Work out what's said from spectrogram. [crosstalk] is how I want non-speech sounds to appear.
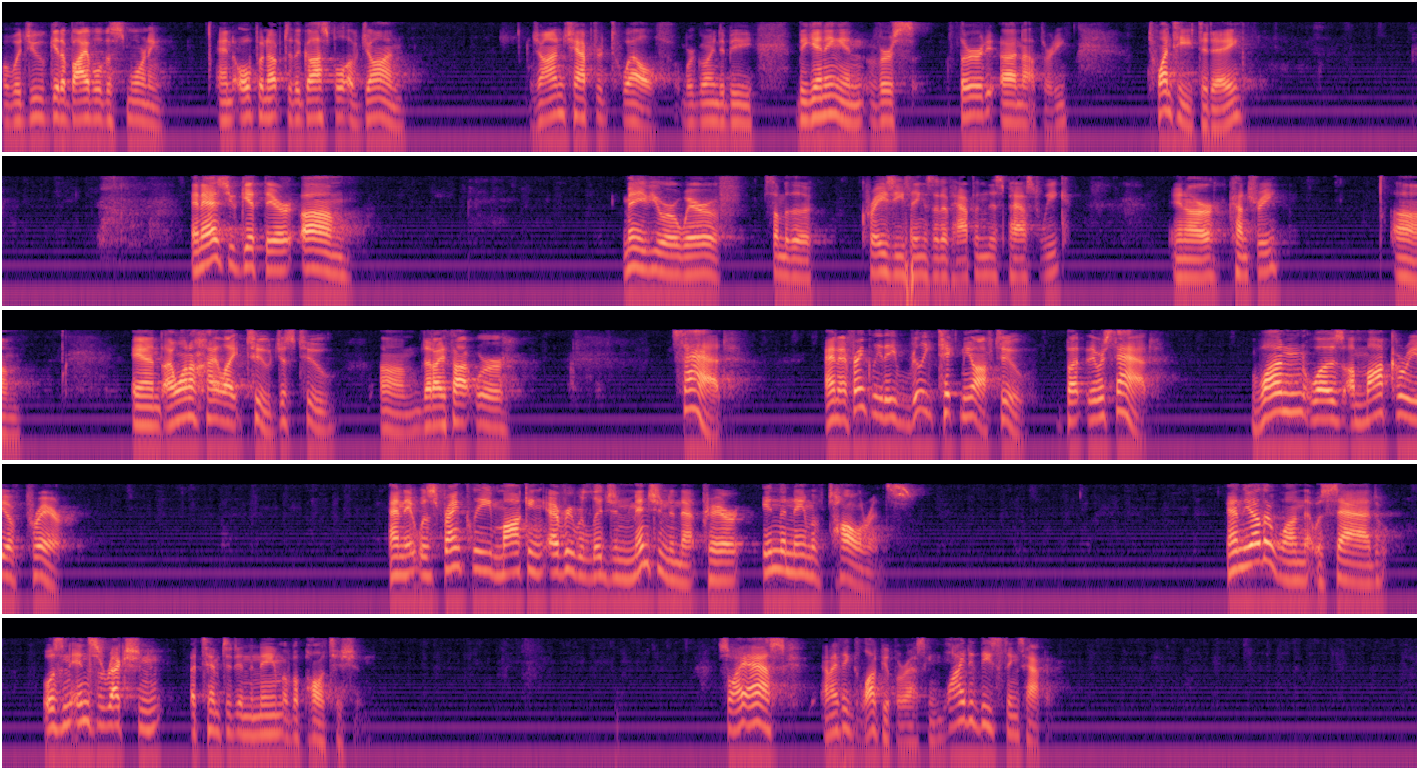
Well, would you get a Bible this morning and open up to the Gospel of John? John chapter 12. We're going to be beginning in verse 30, uh, not 30, 20 today. And as you get there, um, many of you are aware of some of the crazy things that have happened this past week in our country. Um, and I want to highlight two, just two, um, that I thought were sad. And uh, frankly, they really ticked me off too, but they were sad. One was a mockery of prayer. And it was frankly mocking every religion mentioned in that prayer in the name of tolerance. And the other one that was sad was an insurrection attempted in the name of a politician. So I ask, and I think a lot of people are asking, why did these things happen?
